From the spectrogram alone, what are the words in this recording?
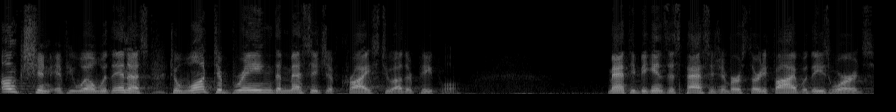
unction, if you will, within us to want to bring the message of Christ to other people? Matthew begins this passage in verse 35 with these words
